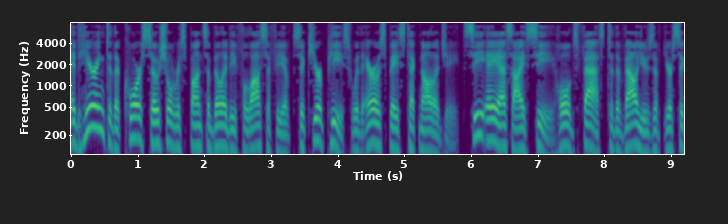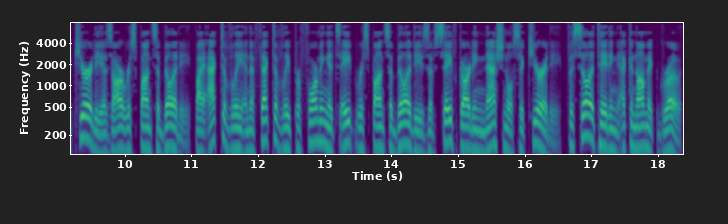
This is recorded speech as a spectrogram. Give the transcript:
Adhering to the core social responsibility philosophy of secure peace with aerospace technology, CASIC holds fast to the values of your security is our responsibility by actively and effectively performing its eight responsibilities of safeguarding national security, facilitating economic growth,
